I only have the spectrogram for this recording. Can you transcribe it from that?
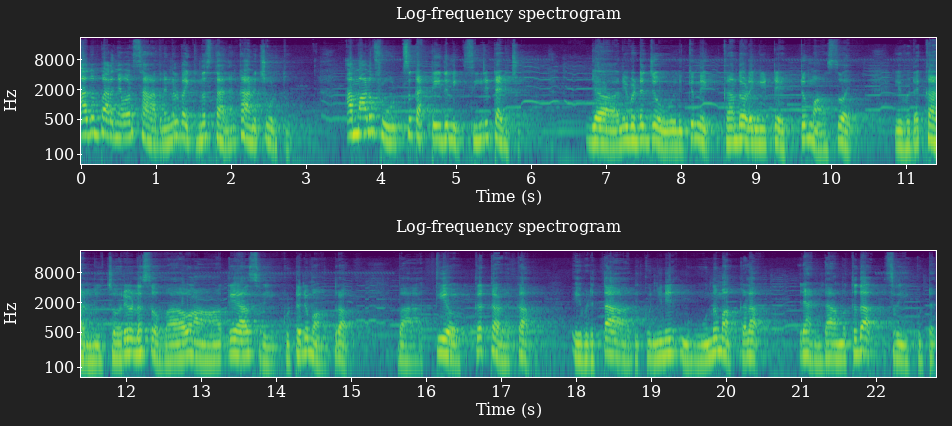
അതും പറഞ്ഞവർ സാധനങ്ങൾ വയ്ക്കുന്ന സ്ഥലം കാണിച്ചു കൊടുത്തു. അമ്മാൾ ഫ്രൂട്ട്സ് കട്ട് ചെയ്ത് മിക്സിയിലിട്ട് അടിച്ചു ഞാനിവിടെ ജോലിക്ക് നിൽക്കാൻ തുടങ്ങിയിട്ട് എട്ട് മാസമായി. ഇവിടെ കണ്ണിച്ചോരയുള്ള സ്വഭാവം ആകെ ആ ശ്രീകുട്ടന് മാത്രം. ബാക്കിയൊക്കെ കണക്കാ. ഇവിടുത്തെ ആദിക്കുഞ്ഞിന് മൂന്ന് മക്കളാ. രണ്ടാമത്തതാ ശ്രീകുട്ടൻ.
